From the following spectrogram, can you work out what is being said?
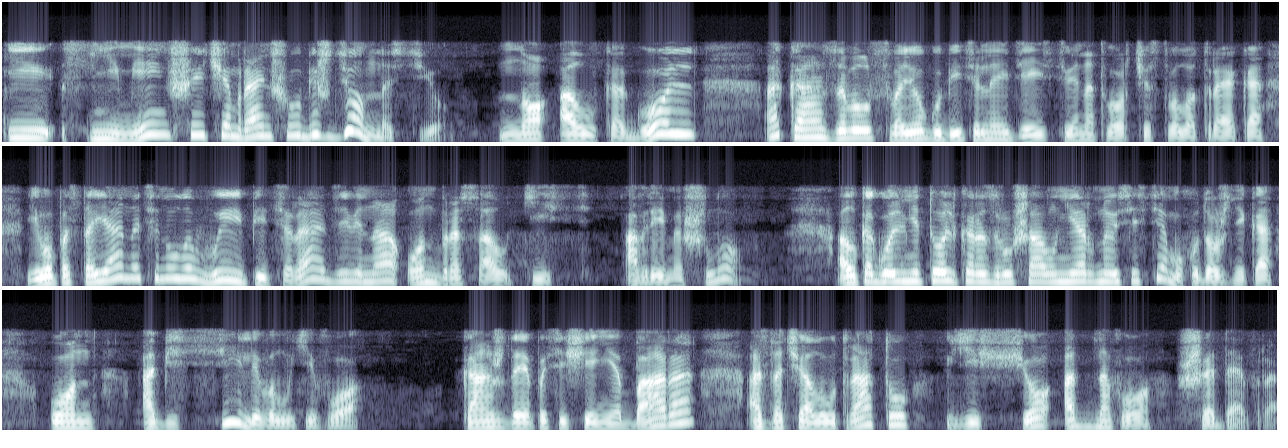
и с не меньшей, чем раньше, убежденностью. Но алкоголь оказывал свое губительное действие на творчество Лотрека. Его постоянно тянуло выпить, ради вина он бросал кисть. А время шло. Алкоголь не только разрушал нервную систему художника, он обессиливал его. Каждое посещение бара означало утрату еще одного шедевра.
